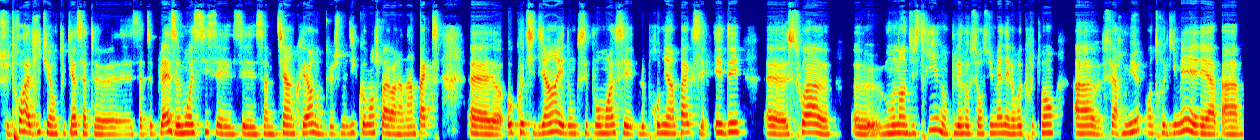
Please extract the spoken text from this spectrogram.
je suis trop ravie que, en tout cas, ça te, ça te plaise. Moi aussi, c'est, c'est, ça me tient à cœur. Donc, je me dis comment je peux avoir un impact euh, au quotidien. Et donc, c'est pour moi, c'est le premier impact, c'est aider euh, soit euh, euh, mon industrie, donc les ressources humaines et le recrutement, à faire mieux, entre guillemets, et à, à,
